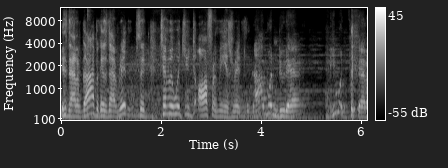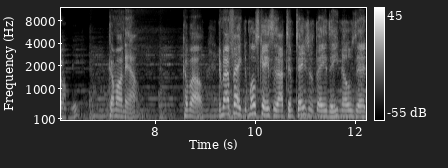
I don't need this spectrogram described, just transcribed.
It's not of God because it's not written. So tell me what you offer me is written. God wouldn't do that. He wouldn't put that on me. Come on now. Come on. As a matter of fact, in most cases, our temptation things that he knows that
